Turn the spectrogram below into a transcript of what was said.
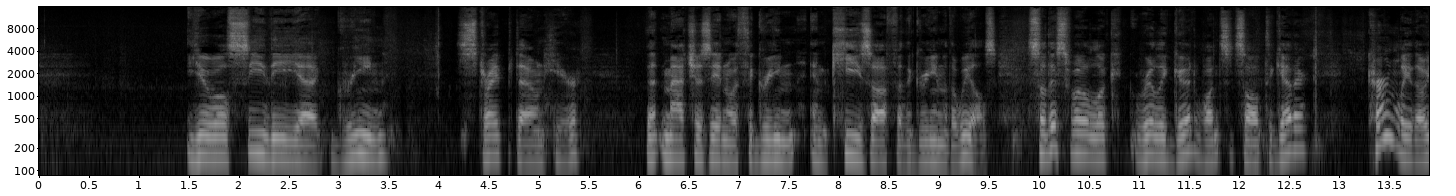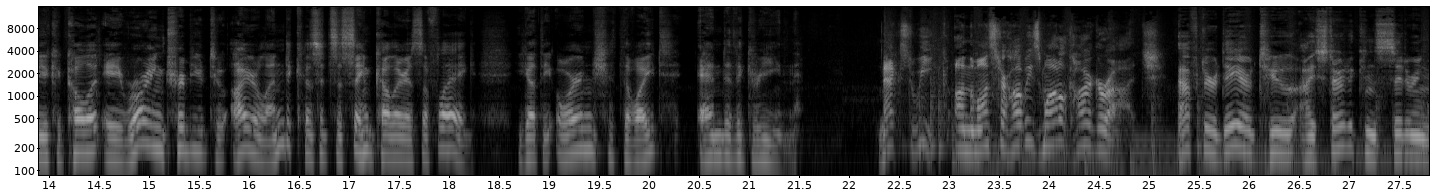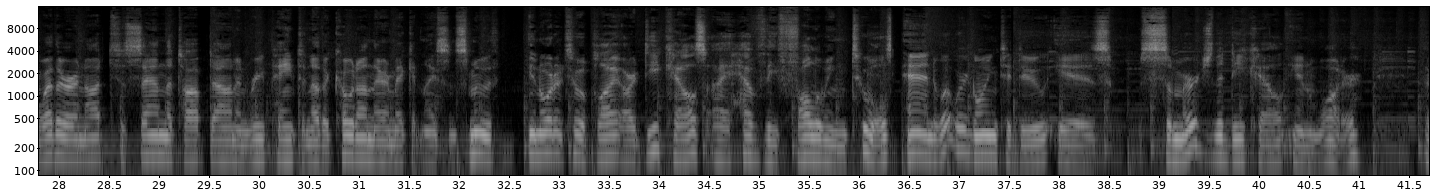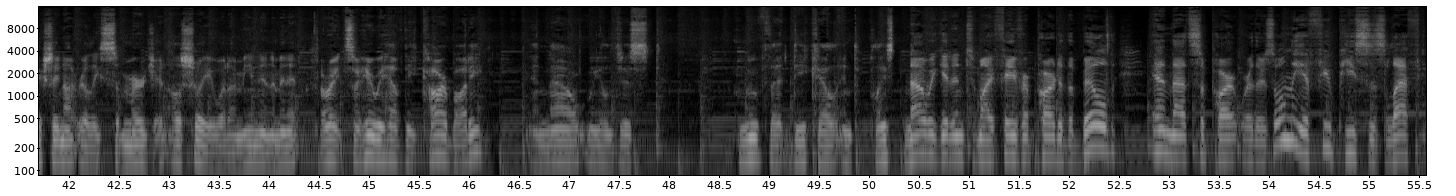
You will see the uh, green stripe down here that matches in with the green and keys off of the green of the wheels. So this will look really good once it's all together. Currently, though, you could call it a roaring tribute to Ireland because it's the same color as the flag. You got the orange, the white, and the green. Next week on the Monster Hobbies Model Car Garage. After a day or two, I started considering whether or not to sand the top down and repaint another coat on there and make it nice and smooth. In order to apply our decals, I have the following tools. And what we're going to do is submerge the decal in water. Actually, not really submerge it. I'll show you what I mean in a minute. All right, so here we have the car body. And now we'll just move that decal into place. Now we get into my favorite part of the build, and that's the part where there's only a few pieces left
